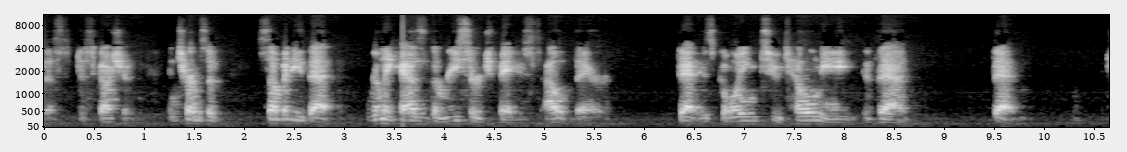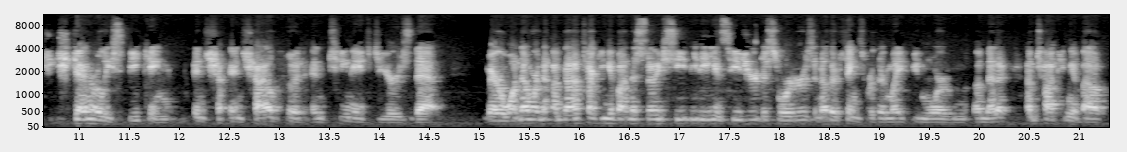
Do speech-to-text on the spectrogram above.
this discussion in terms of somebody that really has the research base out there that is going to tell me that that generally speaking in, ch- in childhood and teenage years that marijuana. Not, I'm not talking about necessarily CBD and seizure disorders and other things where there might be more a meta. I'm talking about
